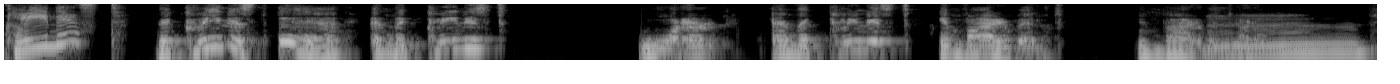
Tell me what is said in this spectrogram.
cleanest? The cleanest air and the cleanest water and the cleanest environment. Environment. Mm,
